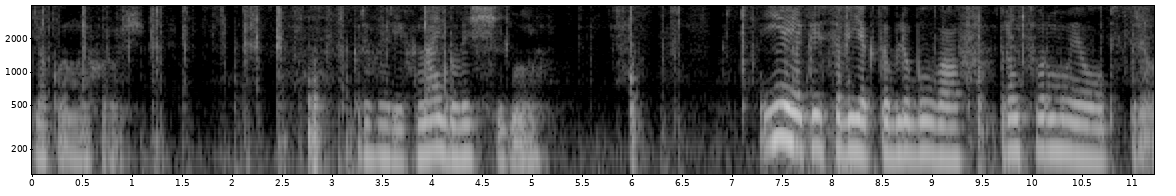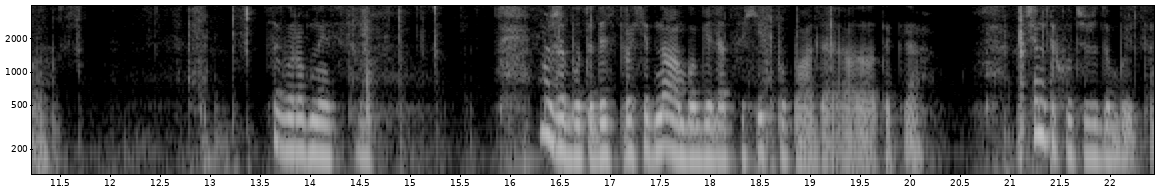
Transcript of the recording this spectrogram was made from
Дякую, мої хороші. Кривий Ріг. Найближчі дні. Є якийсь об'єкт облюбував, трансформує обстріли. Це виробництво. Може бути десь прохідна або біля цехів попаде, а таке. А чим ти хочеш добити?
